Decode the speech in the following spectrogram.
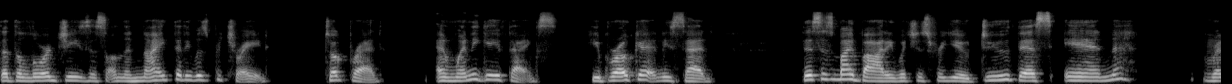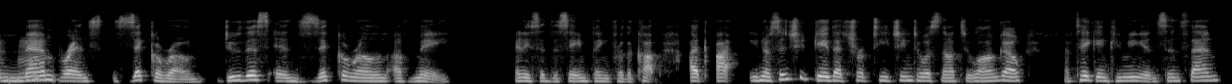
that the Lord Jesus, on the night that he was betrayed, took bread, and when he gave thanks, he broke it and he said, This is my body, which is for you. Do this in mm-hmm. remembrance, zikaron. Do this in zikaron of me. And he said the same thing for the cup. I, I, you know, since you gave that short teaching to us not too long ago, I've taken communion since then.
